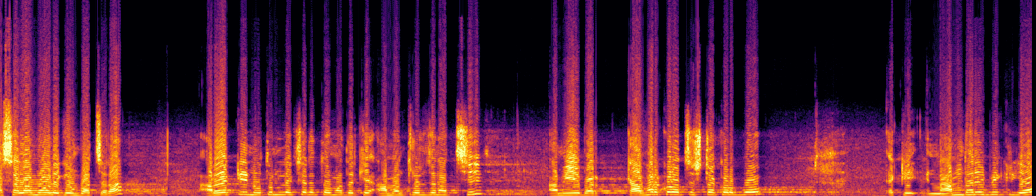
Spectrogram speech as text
আসসালামু আলাইকুম বাচ্চারা। আরও একটি নতুন লেকচারে তোমাদেরকে আমন্ত্রণ জানাচ্ছি। আমি এবার কাভার করার চেষ্টা করব। একটি নামধারী বিক্রিয়া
